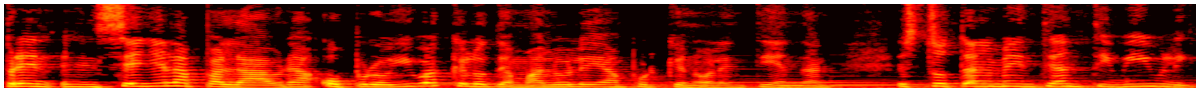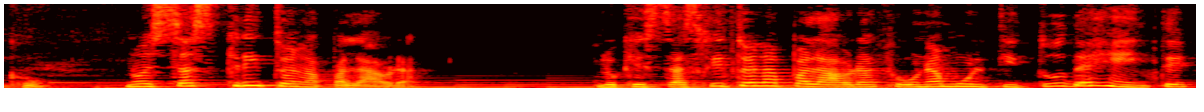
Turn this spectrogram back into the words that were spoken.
enseñe la palabra o prohíba que los demás lo lean porque no la entiendan. Es totalmente antibíblico. No está escrito en la palabra. Lo que está escrito en la palabra fue una multitud de gente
